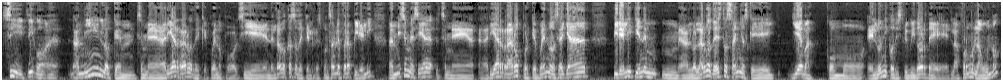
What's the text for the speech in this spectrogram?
Sí, digo, eh, a mí lo que se me haría raro de que, bueno, por si en el dado caso de que el responsable fuera Pirelli, a mí se me hacía, se me haría raro porque, bueno, o sea, ya Pirelli tiene mm, a lo largo de estos años que lleva como el único distribuidor de la Fórmula 1,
